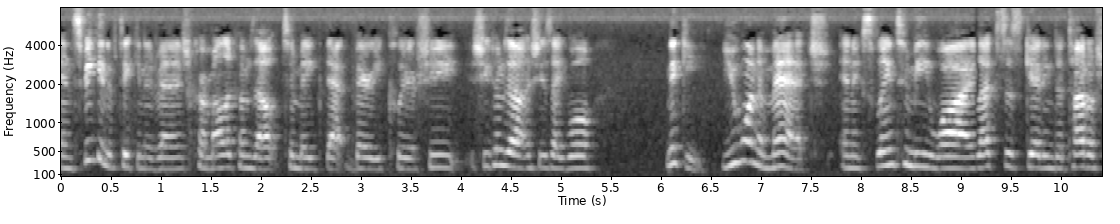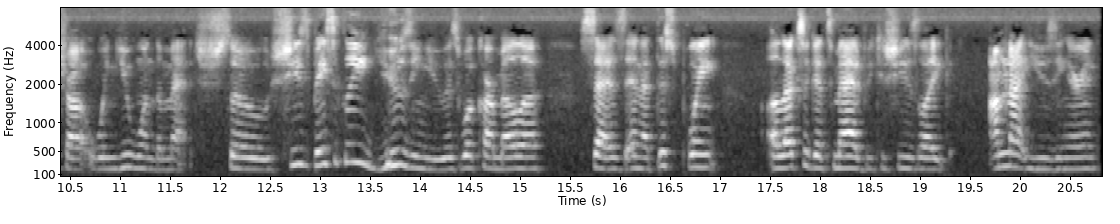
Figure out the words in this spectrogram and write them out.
And speaking of taking advantage, Carmella comes out to make that very clear. She she comes out and she's like, "Well, Nikki, you won a match, and explain to me why Alexa's getting the title shot when you won the match." So she's basically using you, is what Carmella says. And at this point, Alexa gets mad because she's like, "I'm not using her." And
